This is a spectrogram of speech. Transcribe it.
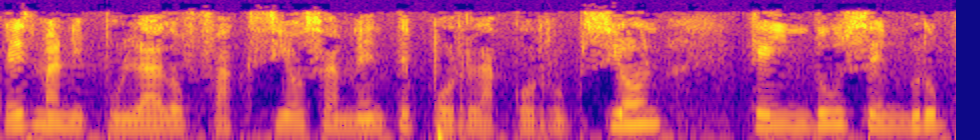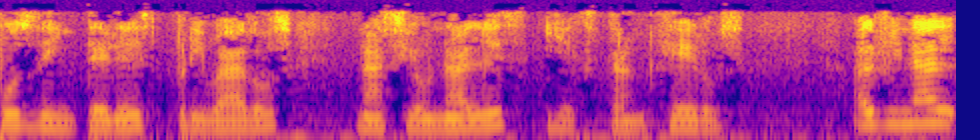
es manipulado facciosamente por la corrupción que inducen grupos de interés privados nacionales y extranjeros. Al final,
